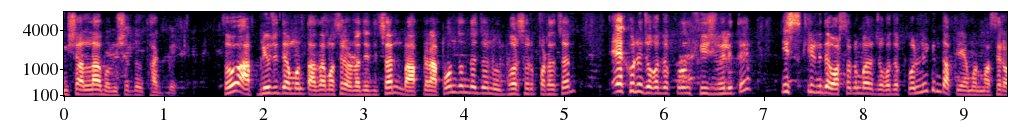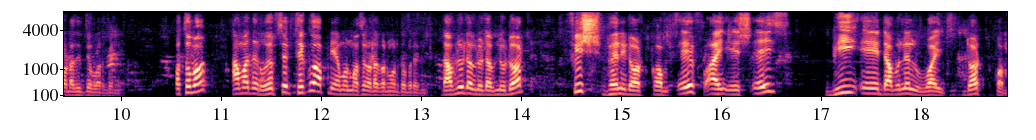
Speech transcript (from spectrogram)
ইনশাল্লাহ ভবিষ্যতেও থাকবে। তো আপনিও যদি এমন তাজা মাছের অর্ডার দিতে চান বা আপনার আপনজনদের জন্য উপহার স্বরূপ পাঠাতে চান, এখনই যোগাযোগ করুন ফিশ ভ্যালিতে স্ক্রিনে হোয়াটসঅ্যাপ নম্বরে যোগাযোগ করলে কিন্তু আপনি এমন মাছের অর্ডার দিতে পারবেন। অথবা আমাদের ওয়েবসাইট থেকেও আপনি এমন মাছের অর্ডার করতে পারেন। W W W dot fish valley dot com F I S H V A double L Y dot com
